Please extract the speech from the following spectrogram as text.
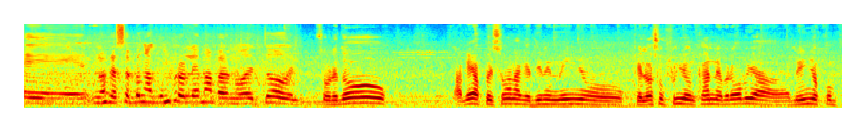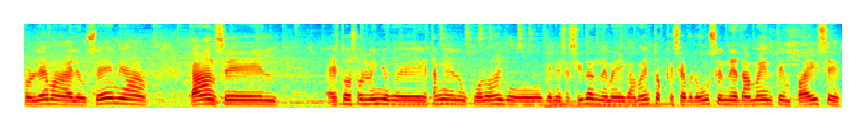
eh, nos resuelven algún problema, pero no del todo. Sobre todo aquellas personas que tienen niños que lo han sufrido en carne propia, niños con problemas de leucemia, cáncer. Estos son niños que están en el oncológico, que necesitan de medicamentos que se producen netamente en países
